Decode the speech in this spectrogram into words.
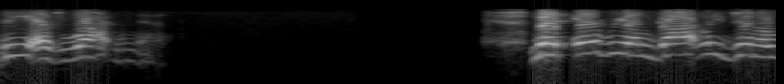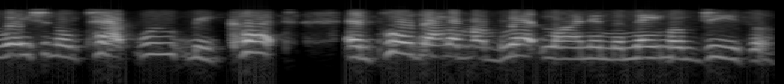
be as rottenness. Let every ungodly generational taproot be cut and pulled out of our bloodline in the name of Jesus.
